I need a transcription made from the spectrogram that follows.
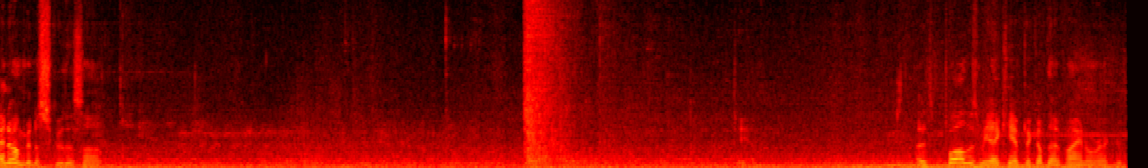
I know I'm gonna screw this up. Damn. It bothers me I can't pick up that vinyl record.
